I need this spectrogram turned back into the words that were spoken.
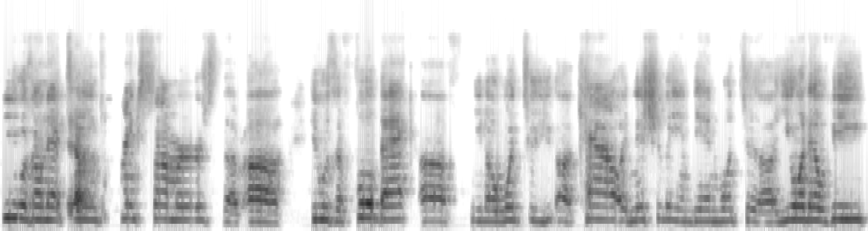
He was on that team. Yep. Frank Summers, the uh, he was a fullback. Uh, you know, went to uh, Cal initially, and then went to uh, UNLV.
